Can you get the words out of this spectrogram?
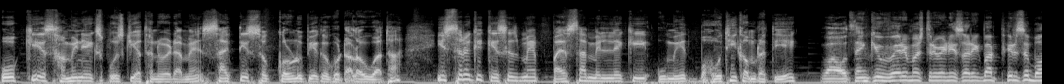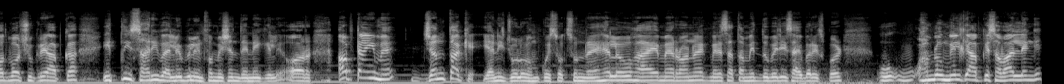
वो केस हम ने एक्सपोज किया था नोएडा में, सैंतीस करोड़ रुपये का घोटाला हुआ था। इस तरह के केसेस में पैसा मिलने की उम्मीद बहुत ही कम रहती है। वाह thank you very much Triveni sir एक बार फिर से बहुत बहुत शुक्रिया आपका इतनी सारी वैल्यूबल इन्फॉर्मेशन देने के लिए। और अब टाइम है जनता के, यानी जो लोग हमको इस वक्त सुन रहे हैं। हेलो हाय मैं रौनक, मेरे साथ अमित दुबे जी साइबर एक्सपर्ट हम लोग मिलकर आपके सवाल लेंगे,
